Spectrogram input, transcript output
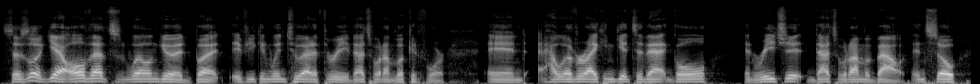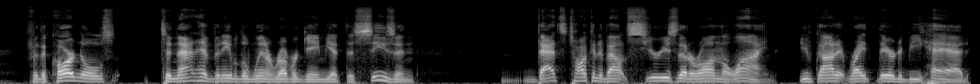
Says, look, yeah, all that's well and good, but if you can win two out of three, that's what I'm looking for. And however I can get to that goal and reach it, that's what I'm about. And so for the Cardinals to not have been able to win a rubber game yet this season, that's talking about series that are on the line. You've got it right there to be had.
